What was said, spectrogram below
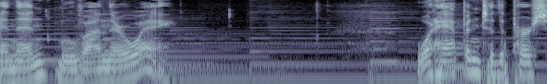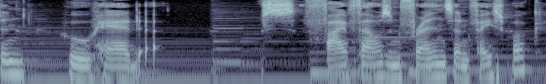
and then move on their way. What happened to the person who had 5,000 friends on Facebook?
